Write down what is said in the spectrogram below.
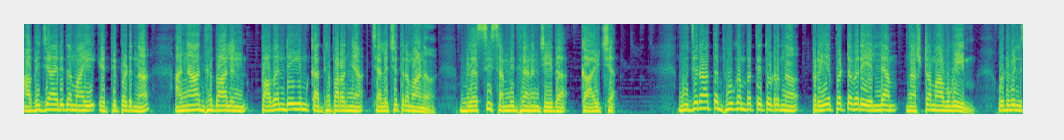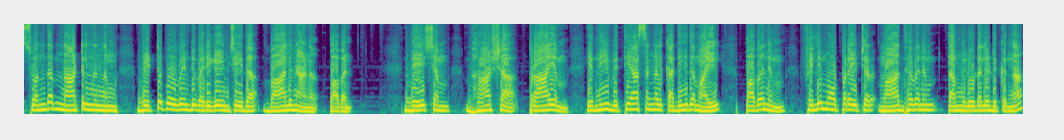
അവിചാരിതമായി എത്തിപ്പെടുന്ന അനാഥബാലൻ പവന്റെയും കഥ പറഞ്ഞ ചലച്ചിത്രമാണ് ബ്ലസ്സി സംവിധാനം ചെയ്ത കാഴ്ച. ഗുജറാത്ത് ഭൂകമ്പത്തെ തുടർന്ന് പ്രിയപ്പെട്ടവരെയെല്ലാം നഷ്ടമാവുകയും ഒടുവിൽ സ്വന്തം നാട്ടിൽ നിന്നും വിട്ടുപോവേണ്ടി വരികയും ചെയ്ത ബാലനാണ് പവൻ. ദേശം ഭാഷ പ്രായം എന്നീ വ്യത്യാസങ്ങൾക്കതീതമായി പവനും ഫിലിം ഓപ്പറേറ്റർ മാധവനും തമ്മിൽ ഉടലെടുക്കുന്ന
